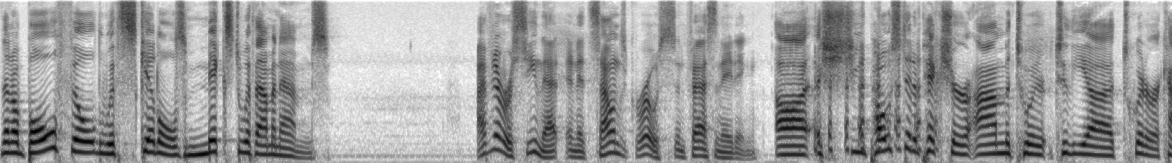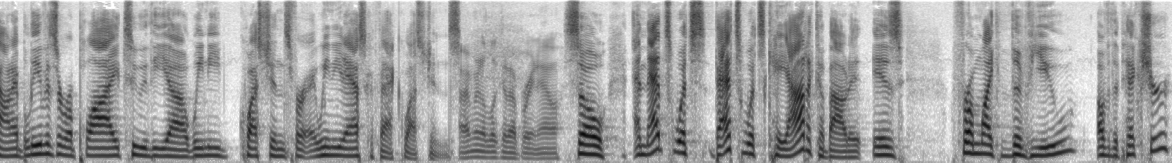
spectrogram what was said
than a bowl filled with Skittles mixed with M and M's? I've never seen that, and it sounds gross and fascinating. Uh, she posted a picture on the twi- to the uh, Twitter account. I believe as a reply to the uh, we need questions for we need ask a fact questions. I'm gonna look it up right now. So, and that's what's that's what's chaotic about it is from like the view of the picture,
